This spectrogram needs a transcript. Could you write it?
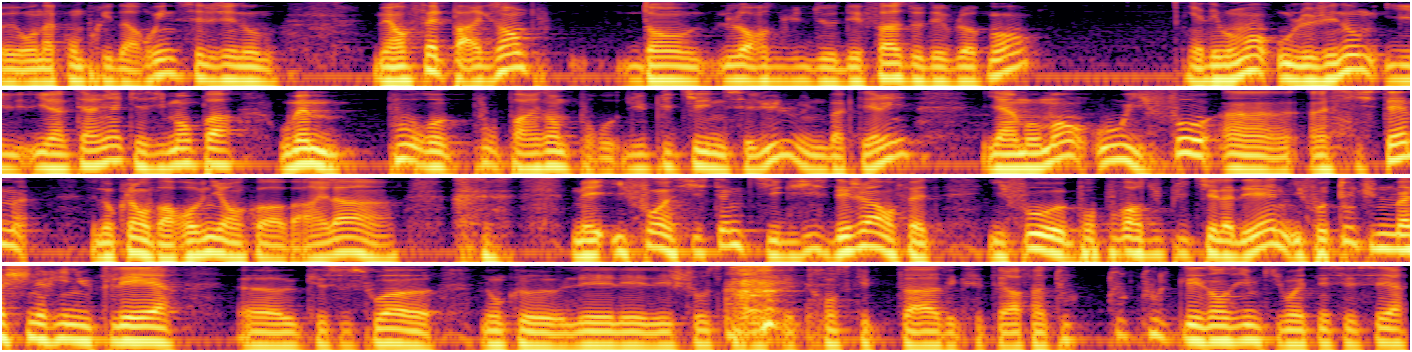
on a compris Darwin, c'est le génome. Mais en fait, par exemple, lors des phases de développement, il y a des moments où le génome il, il intervient quasiment pas. Ou même pour, par exemple, pour dupliquer une cellule, une bactérie, il y a un moment où il faut un, système. donc là, on va revenir encore à Varela, mais il faut un système qui existe déjà en fait. Il faut, pour pouvoir dupliquer l'ADN, il faut toute une machinerie nucléaire, euh, que ce soit euh, donc euh, les, choses qui vont être transcriptase, etc. Enfin, tout- tout- toutes les enzymes qui vont être nécessaires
